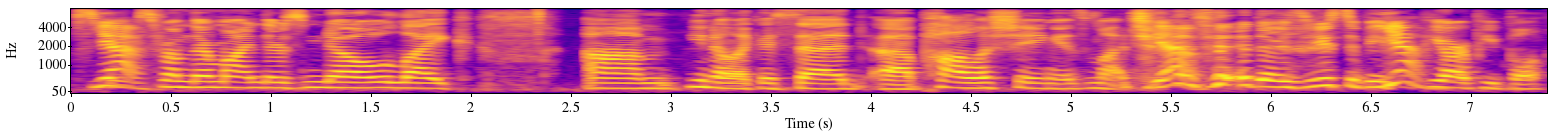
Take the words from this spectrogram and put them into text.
speaks Yeah. from their mind there's no like um, you know like i said uh, polishing as much Yeah. as there's used to be for pr people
